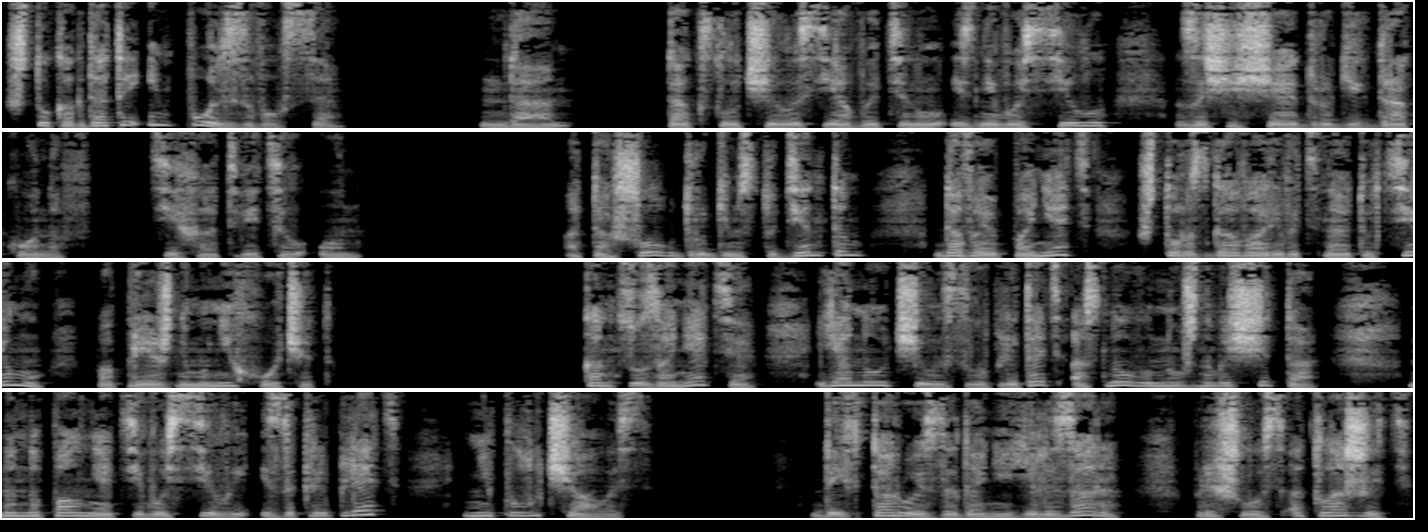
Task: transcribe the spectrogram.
что когда-то им пользовался. Да, так случилось, я вытянул из него силу, защищая других драконов, тихо ответил он. Отошел к другим студентам, давая понять, что разговаривать на эту тему по-прежнему не хочет. К концу занятия я научилась выплетать основу нужного щита, но наполнять его силой и закреплять не получалось. Да и второе задание Елизара пришлось отложить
